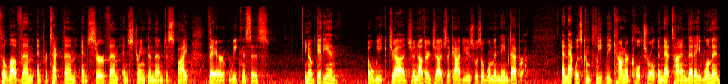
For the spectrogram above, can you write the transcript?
to love them and protect them and serve them and strengthen them despite their weaknesses. You know, Gideon, a weak judge. Another judge that God used was a woman named Deborah. And that was completely countercultural in that time that a woman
